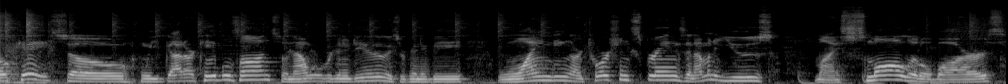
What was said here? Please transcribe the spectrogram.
Okay, so we've got our cables on. So now what we're gonna do is we're gonna be winding our torsion springs and I'm gonna use my small little bars.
